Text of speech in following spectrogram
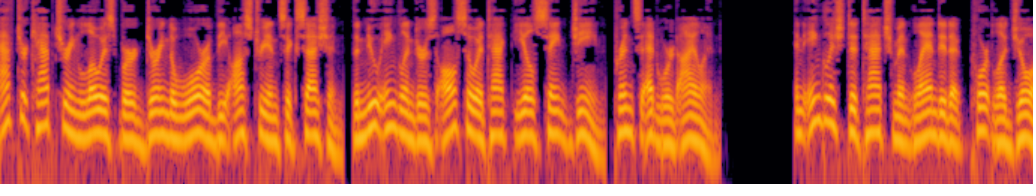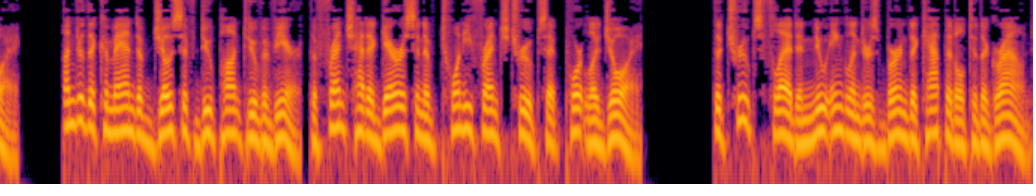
After capturing Louisbourg during the War of the Austrian Succession, the New Englanders also attacked Ile Saint-Jean Prince Edward Island. An English detachment landed at Port La Joye. Under the command of Joseph Dupont du Vivier, the French had a garrison of 20 French troops at Port La Joye. The troops fled and New Englanders burned the capital to the ground.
